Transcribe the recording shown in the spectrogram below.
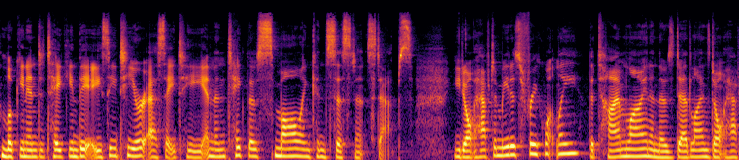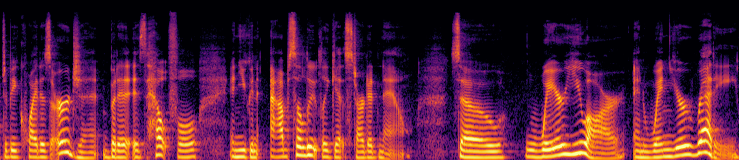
looking into taking the ACT or SAT, and then take those small and consistent steps. You don't have to meet as frequently. The timeline and those deadlines don't have to be quite as urgent, but it is helpful, and you can absolutely get started now. So, where you are and when you're ready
